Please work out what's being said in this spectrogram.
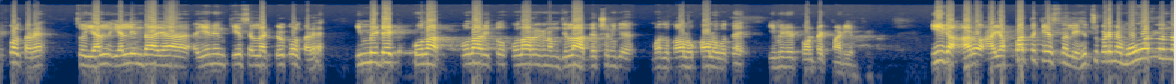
ಎತ್ಕೊಳ್ತಾರೆ. ಸೊ ಎಲ್, ಎಲ್ಲಿಂದ ಏನೇನ್ ಕೇಸ್ ಎಲ್ಲ ತಿಳ್ಕೊಳ್ತಾರೆ. ಇಮ್ಮಿಡಿಯೇಟ್ ಕೋಲಾರ್ ಕೋಲಾರ್ ಇತ್ತು. ಕೋಲಾರ್ಗೆ ನಮ್ಮ ಜಿಲ್ಲಾ ಅಧ್ಯಕ್ಷನಿಗೆ ಮೊದಲು ಕಾಲ್ ಕಾಲ್ ಹೋಗುತ್ತೆ. ಇಮಿಡಿಯೇಟ್ ಕಾಂಟ್ಯಾಕ್ಟ್ ಮಾಡಿ ಅಂತ. ಈಗ ಅರೋ ಎಪ್ಪತ್ತು ಕೇಸ್ನಲ್ಲಿ ಹೆಚ್ಚು ಕಡಿಮೆ ಮೂವತ್ತನ್ನ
